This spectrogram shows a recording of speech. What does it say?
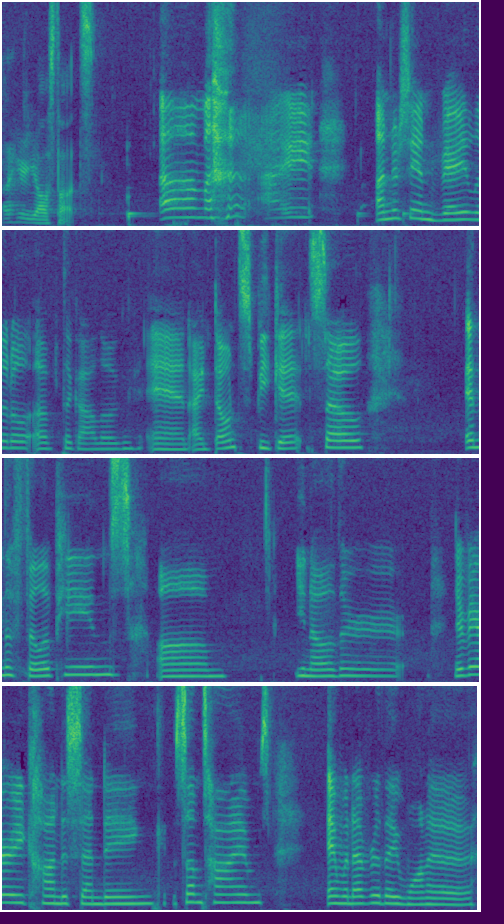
I hear y'all's thoughts. Um, I understand very little of Tagalog and I don't speak it. So, in the Philippines, um, you know, they're they're very condescending sometimes, and whenever they want to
